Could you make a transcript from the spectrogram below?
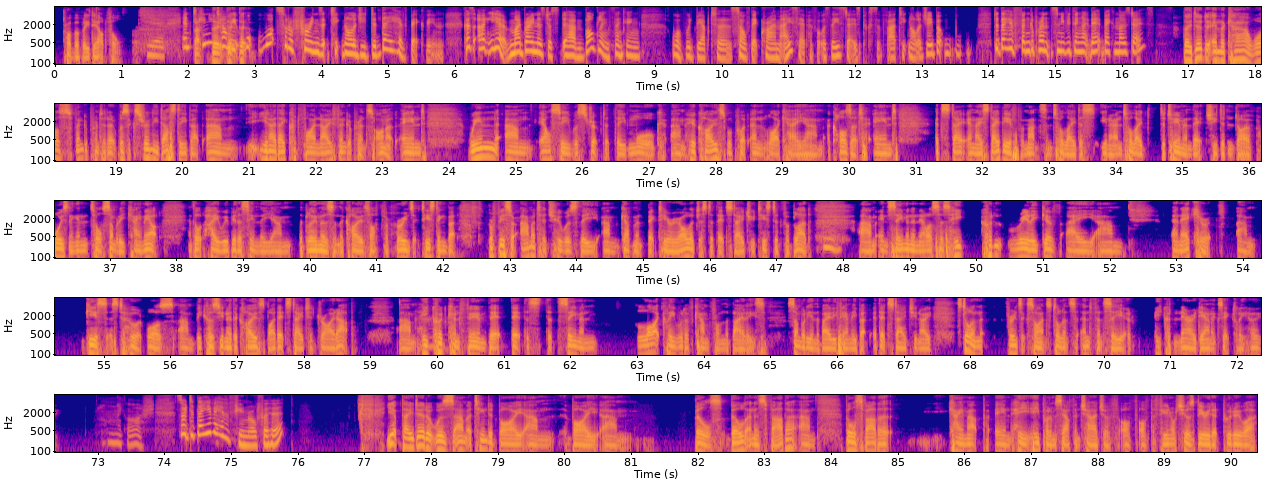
probably doubtful. Yeah, and but can you the, tell the, me the, what, what, sort of forensic technology did they have back then? Because uh, yeah, my brain is just um, boggling, thinking. Well, we'd be able to solve that crime ASAP if it was these days because of our technology. But did they have fingerprints and everything like that back in those days? They did, and the car was fingerprinted. It was extremely dusty, but um, you know they could find no fingerprints on it. And when um, Elsie was stripped at the morgue, um, her clothes were put in like a, um, a closet, and it stay and they stayed there for months until they just you know until they determined that she didn't die of poisoning, and until somebody came out and thought, hey, we better send the um, the bloomers and the clothes off for forensic testing. But Professor Armitage, who was the um, government bacteriologist at that stage, who tested for blood mm. and semen analysis, he couldn't really give a an accurate um, guess as to who it was um, because you know the clothes by that stage had dried up. Um, he ah. could confirm that that the, that the semen likely would have come from the Baylys, somebody in the Bayly family, but at that stage, you know, still in forensic science, still in its infancy, it, he couldn't narrow down exactly who. Oh my gosh! So, did they ever have a funeral for her? Yep, they did. It was um, attended by um, by um, Bill's Bill and his father. Um, Bill's father came up and he, he put himself in charge of, of, of the funeral. She was buried at Purewa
